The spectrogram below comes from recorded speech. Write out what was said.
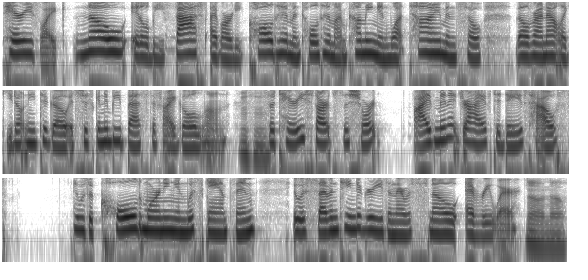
Terry's like, no, it'll be fast. I've already called him and told him I'm coming and what time. And so they'll run out, like, you don't need to go. It's just going to be best if I go alone. Mm-hmm. So Terry starts the short five minute drive to Dave's house. It was a cold morning in Wisconsin. It was 17 degrees and there was snow everywhere. oh no.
